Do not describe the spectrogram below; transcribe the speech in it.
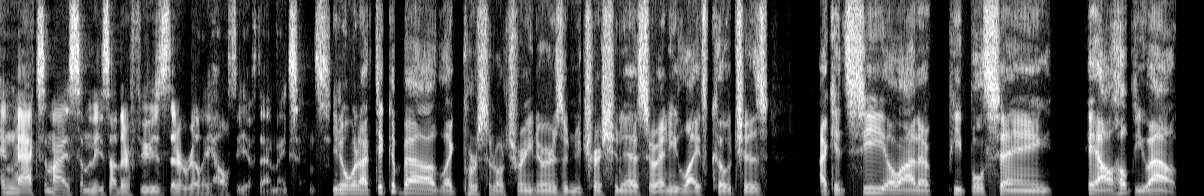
and maximize some of these other foods that are really healthy, if that makes sense. You know, when I think about like personal trainers or nutritionists or any life coaches, I can see a lot of people saying, Hey, I'll help you out,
